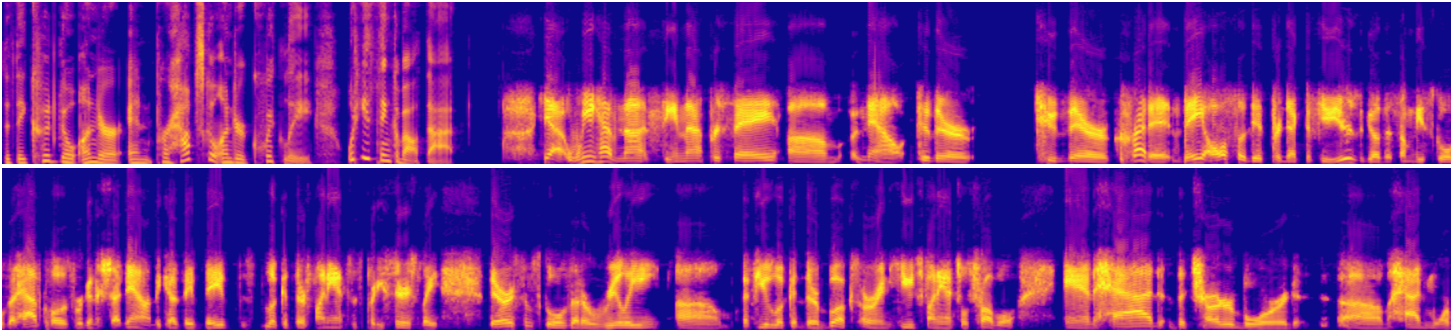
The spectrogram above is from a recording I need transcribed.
that they could go under and perhaps go under quickly. What do you think about that? Yeah, we have not seen that per se. Um, now, to their to their credit, they also did predict a few years ago that some of these schools that have closed were going to shut down because they they look at their finances pretty seriously. There are some schools that are really, um, if you look at their books, are in huge financial trouble. And had the charter board um, had more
